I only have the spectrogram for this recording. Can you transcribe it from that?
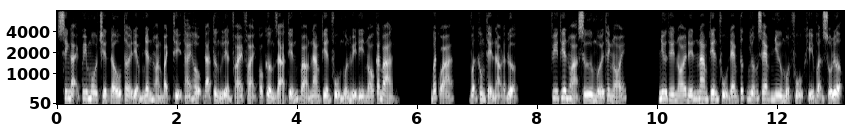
sinh đại quy mô chiến đấu thời điểm nhân hoàng bạch thị thái hậu đã từng liền phái phải có cường giả tiến vào nam thiên phủ muốn hủy đi nó căn bản. Bất quá, vẫn không thể nào đạt được. Phi thiên hỏa sư mới thanh nói như thế nói đến nam thiên phủ đem tức nhưỡng xem như một phủ khí vận số lượng.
